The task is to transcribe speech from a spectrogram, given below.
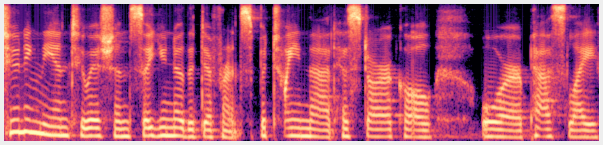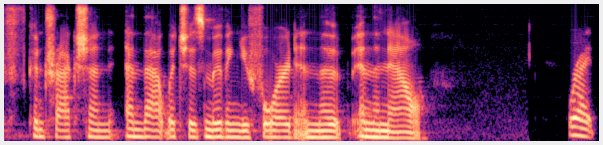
tuning the intuition so you know the difference between that historical or past life contraction and that which is moving you forward in the in the now. Right.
